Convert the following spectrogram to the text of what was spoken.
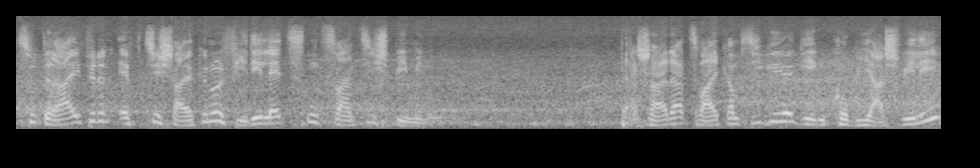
zu 3 für den FC Schalke 04. Die letzten 20 Spielminuten. Berschneider, Zweikampfsieger gegen Kobiaschwili.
